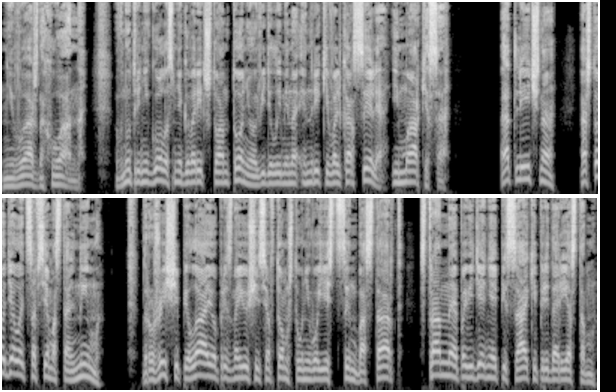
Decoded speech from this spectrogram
«Неважно, Хуан. Внутренний голос мне говорит, что Антонио видел именно Энрике Валькарселя и Маркеса». «Отлично. А что делать со всем остальным? Дружище Пилайо, признающийся в том, что у него есть сын-бастард, странное поведение Писаки перед арестом,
